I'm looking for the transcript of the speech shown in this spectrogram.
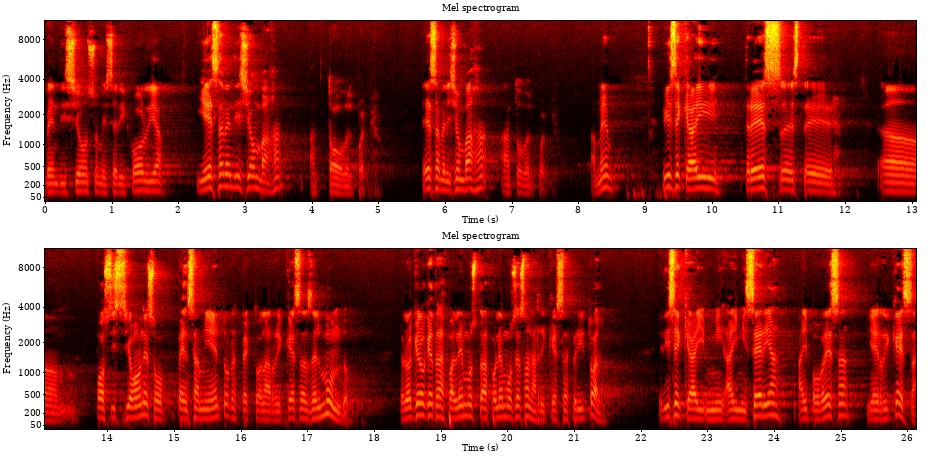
bendición, su misericordia, y esa bendición baja a todo el pueblo. Esa bendición baja a todo el pueblo. Amén. Dice que hay tres este, um, posiciones o pensamientos respecto a las riquezas del mundo. Pero quiero que traspolemos, traspolemos eso a la riqueza espiritual. Y dice que hay, hay miseria, hay pobreza y hay riqueza.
